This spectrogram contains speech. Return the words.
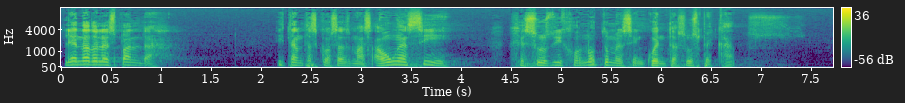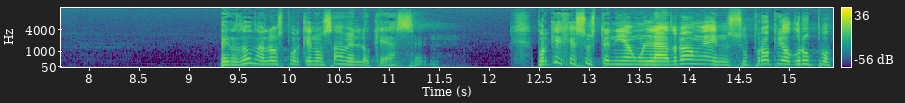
Le han dado la espalda y tantas cosas más. Aún así, Jesús dijo, no tomes en cuenta sus pecados. Perdónalos porque no saben lo que hacen. ¿Por qué Jesús tenía un ladrón en su propio grupo?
